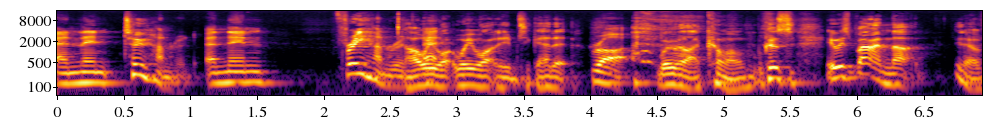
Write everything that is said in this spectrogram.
And then 200 and then 300. Oh, we, we wanted him to get it. Right. We were like, come on. Because it was back in that, you know,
